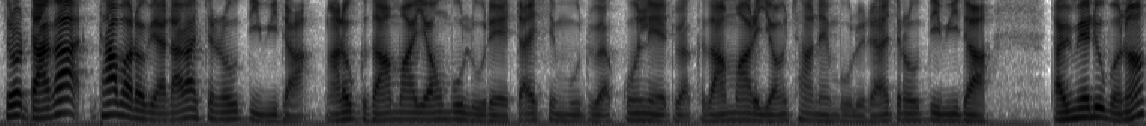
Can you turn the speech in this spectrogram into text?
ဆိုတော့ဒါကထားပါတော့ဗျာဒါကကျွန်တော်တို့တည်ပြီးသားငါတို့ကစားသမားရောင်းဖို့လိုတဲ့တိုက်စစ်မှုတွေကွင်းလေအတွက်ကစားသမားတွေရောင်းချနိုင်ဖို့လိုတယ်ဒါကျွန်တော်တို့တည်ပြီးသားဒါပေမဲ့လို့ပေါ့နော်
